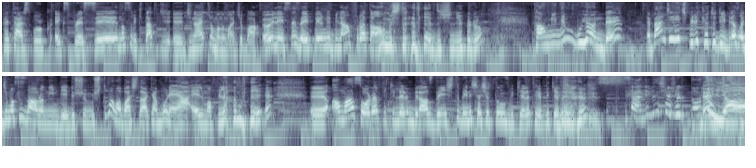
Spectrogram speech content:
Petersburg Ekspresi nasıl bir kitap? C- e, cinayet romanı mı acaba? Öyleyse zevklerimi bilen Fırat almıştır diye düşünüyorum. tahminim bu yönde. E, bence hiçbiri kötü değil. Biraz acımasız davranayım diye düşünmüştüm ama başlarken bu ne ya elma falan diye. E, ama sonra fikirlerim biraz değişti. Beni şaşırttınız bir kere. Tebrik ederim. Biz- Sen de bizi şaşırttın. Eh ya.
